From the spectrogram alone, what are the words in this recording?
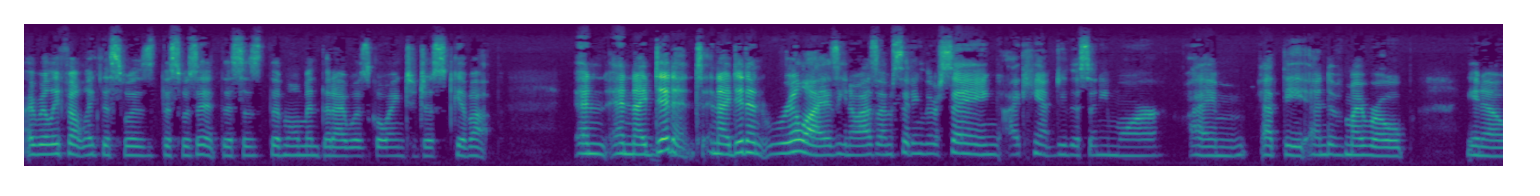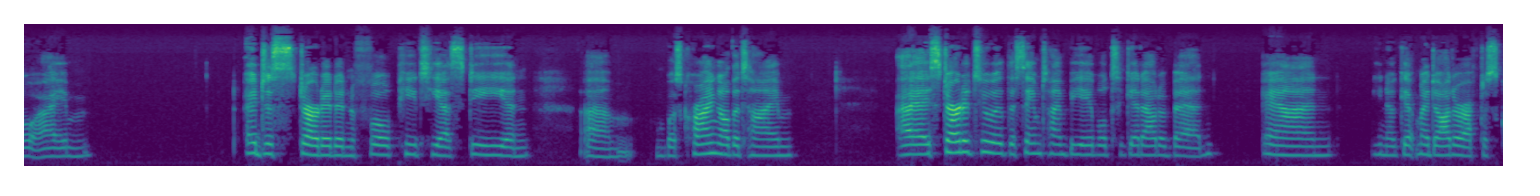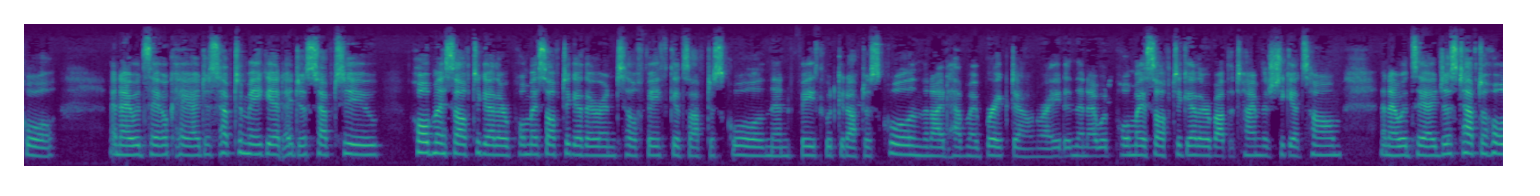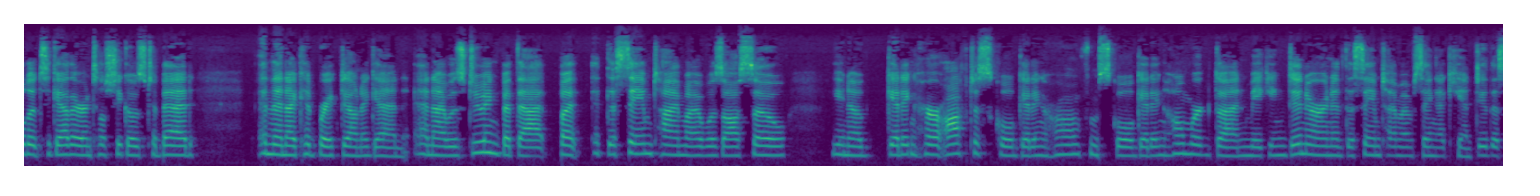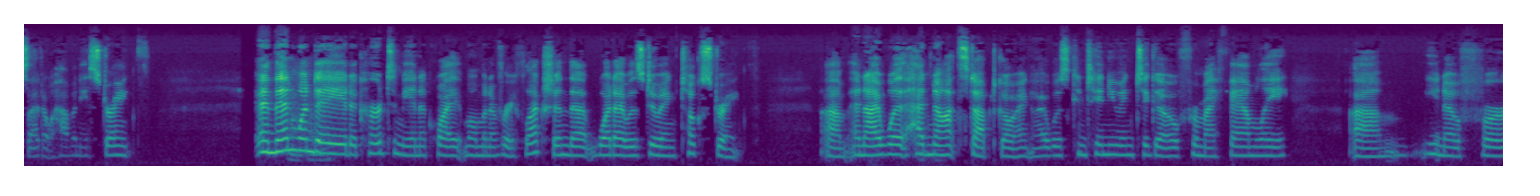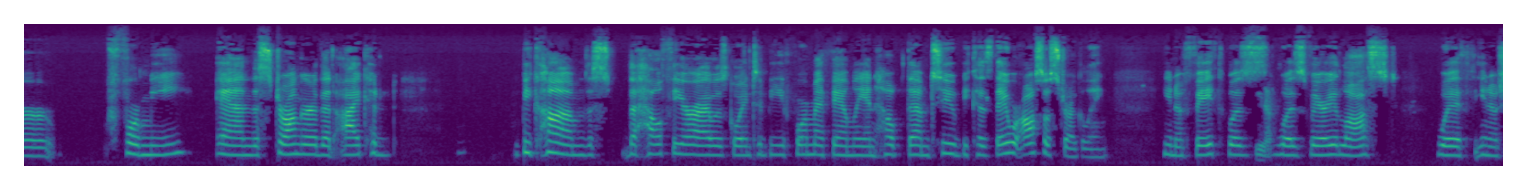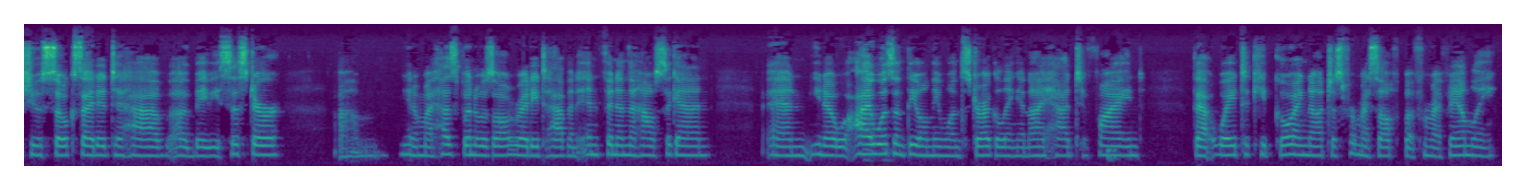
I really felt like this was this was it. This is the moment that I was going to just give up. And and I didn't. And I didn't realize, you know, as I'm sitting there saying, I can't do this anymore. I'm at the end of my rope. You know, I'm I just started in full PTSD and um, was crying all the time. I started to at the same time be able to get out of bed and you know, get my daughter after school. And I would say, okay, I just have to make it. I just have to hold myself together, pull myself together until Faith gets off to school. And then Faith would get off to school, and then I'd have my breakdown, right? And then I would pull myself together about the time that she gets home. And I would say, I just have to hold it together until she goes to bed. And then I could break down again. And I was doing but that. But at the same time, I was also you know, getting her off to school, getting her home from school, getting homework done, making dinner. And at the same time, I'm saying, I can't do this. I don't have any strength. And then one mm-hmm. day it occurred to me in a quiet moment of reflection that what I was doing took strength. Um, and I w- had not stopped going. I was continuing to go for my family, um, you know, for for me. And the stronger that I could become the, the healthier I was going to be for my family and help them too because they were also struggling. You know, Faith was yeah. was very lost with, you know, she was so excited to have a baby sister. Um, you know, my husband was all ready to have an infant in the house again. And, you know, I mm-hmm. wasn't the only one struggling and I had to find that way to keep going, not just for myself, but for my family.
